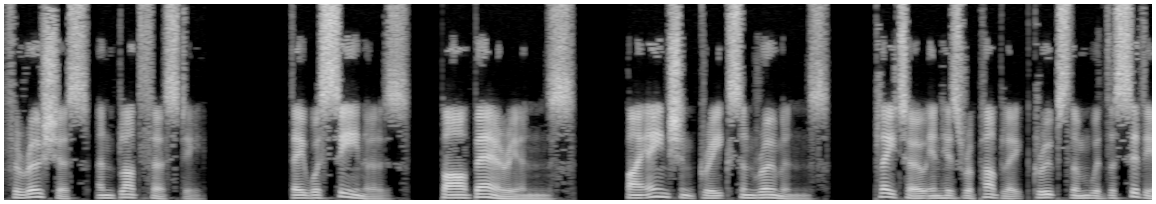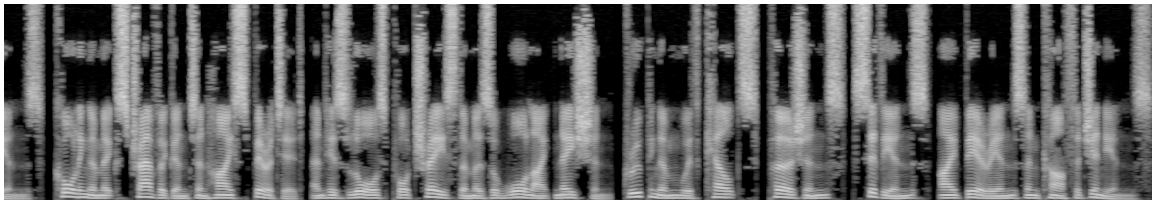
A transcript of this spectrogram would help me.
ferocious, and bloodthirsty. They were seen as «barbarians» by ancient Greeks and Romans. Plato in his Republic groups them with the Scythians, calling them extravagant and high-spirited, and his Laws portrays them as a warlike nation, grouping them with Celts, Persians, Scythians, Iberians and Carthaginians.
